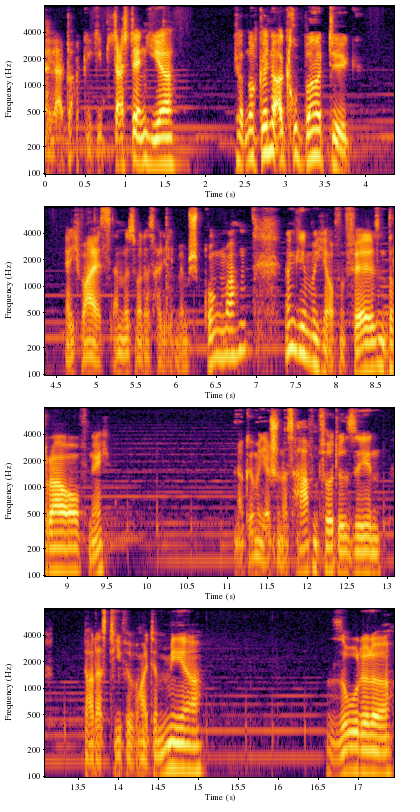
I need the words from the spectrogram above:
Ja, da gibt's das denn hier? Ich habe noch keine Akrobatik. Ja, ich weiß. Dann müssen wir das halt eben im Sprung machen. Dann gehen wir hier auf den Felsen drauf, nicht? Und dann können wir ja schon das Hafenviertel sehen. Da das tiefe, weite Meer. Sodele.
